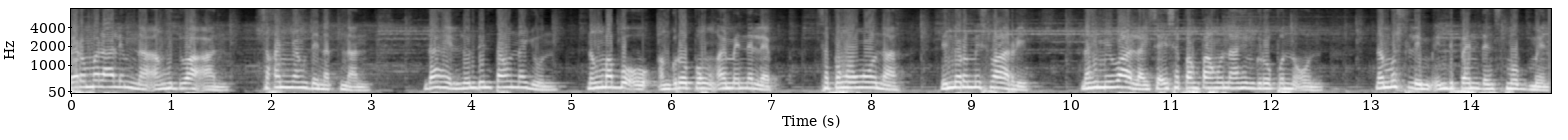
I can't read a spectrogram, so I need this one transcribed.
Pero malalim na ang hidwaan sa kanyang dinatnan dahil noon din taon na yun nang mabuo ang grupong MNLF sa pangunguna ni Normiswari na himiwalay sa isa pang pangunahing grupo noon na Muslim Independence Movement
